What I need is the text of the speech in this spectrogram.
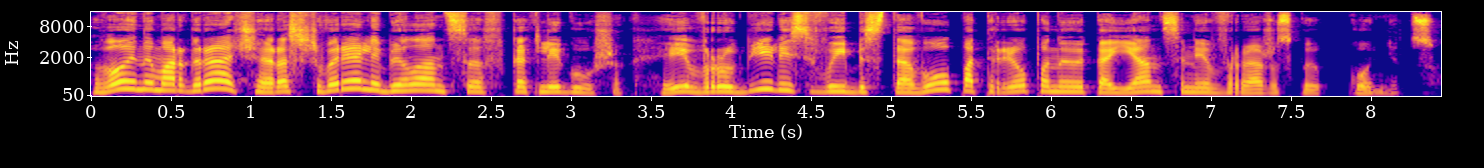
Воины Марграча расшвыряли беланцев, как лягушек, и врубились в и без того потрепанную таянцами вражескую конницу.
